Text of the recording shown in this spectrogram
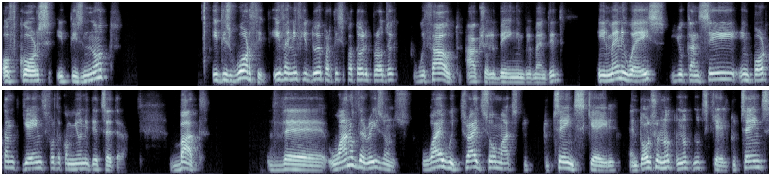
Of course, it is not, it is worth it, even if you do a participatory project without actually being implemented, in many ways, you can see important gains for the community, etc. But the one of the reasons why we tried so much to, to change scale and also not, not, not scale, to change,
